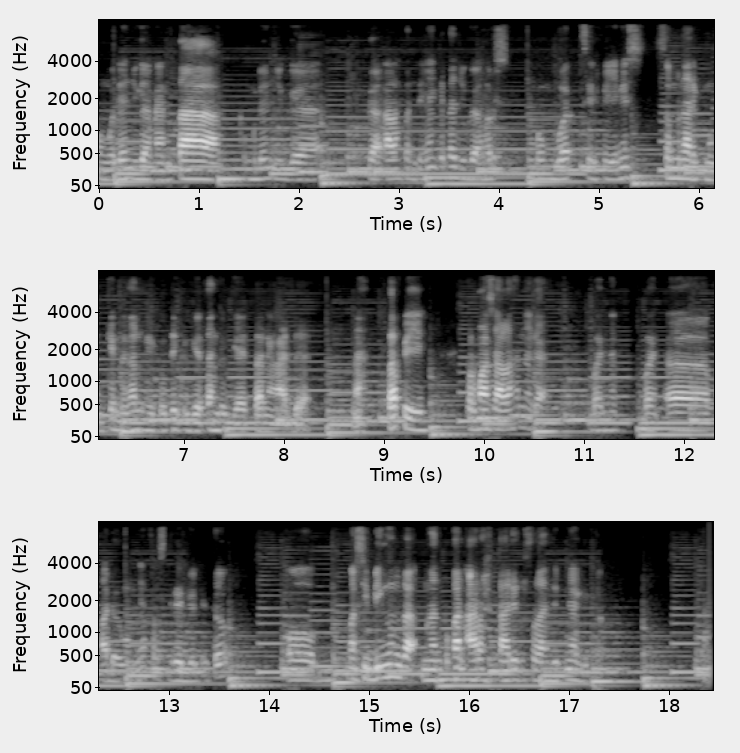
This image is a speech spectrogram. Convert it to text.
kemudian juga mental kemudian juga gak kalah pentingnya kita juga harus membuat CV ini semenarik mungkin dengan mengikuti kegiatan-kegiatan yang ada. Nah tapi permasalahannya kak banyak, banyak uh, pada umumnya first graduate itu oh, masih bingung nggak menentukan arah karir selanjutnya gitu. Nah,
